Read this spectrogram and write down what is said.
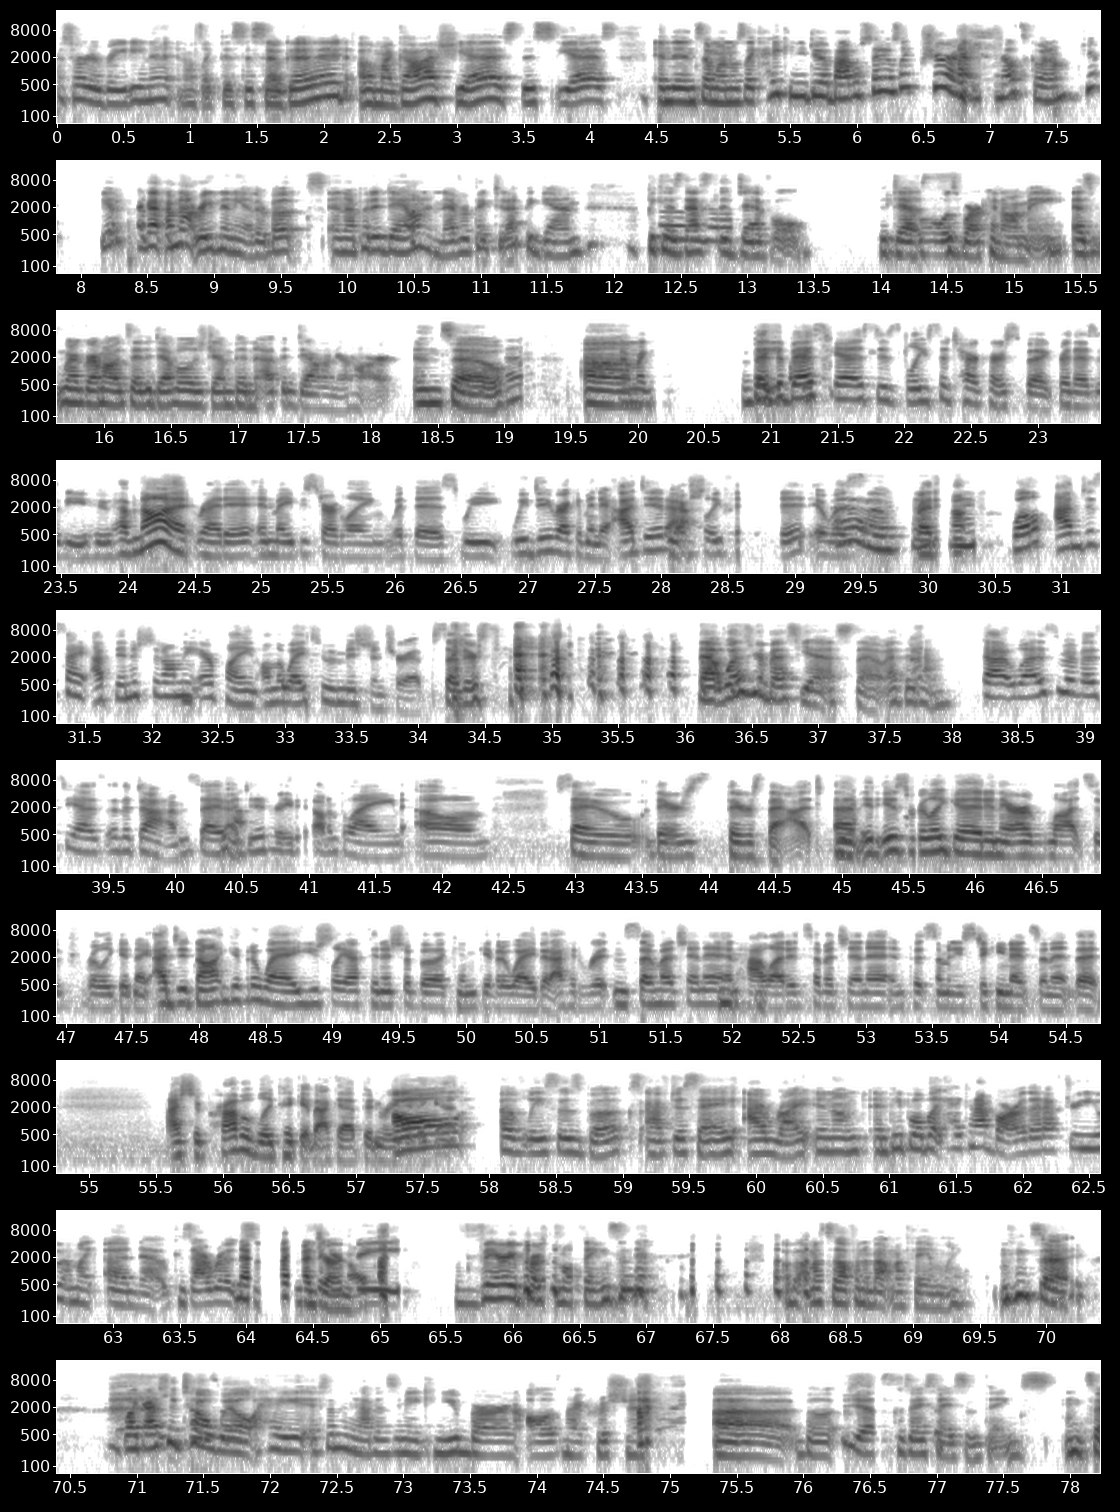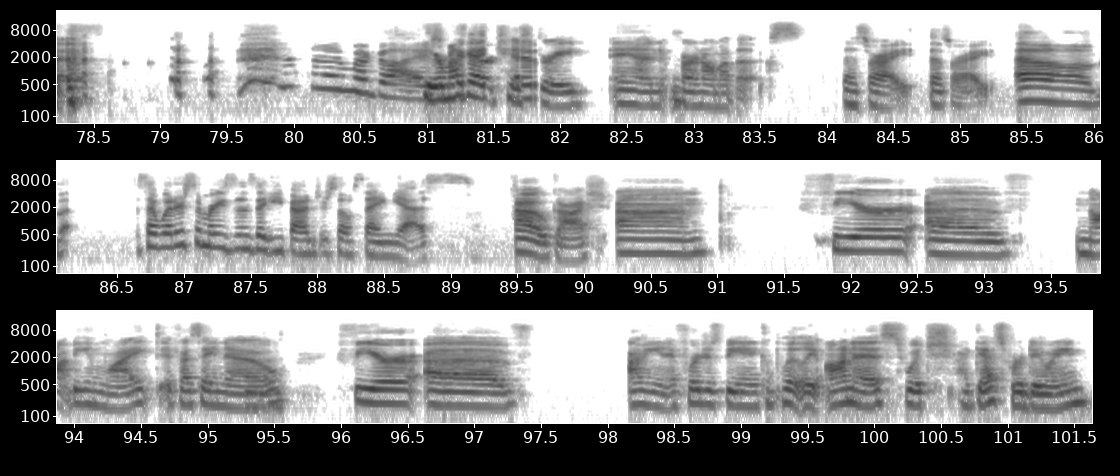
I started reading it and I was like, this is so good. Oh my gosh, yes, this, yes. And then someone was like, hey, can you do a Bible study? I was like, sure, I got nothing else going on. Yep, yep. I got, I'm not reading any other books. And I put it down and never picked it up again because Oh, that's no. the devil. The Yes. devil was working on me. As my grandma would say, the devil is jumping up and down on your heart. And so, um, oh my but But the best yes is Lisa TerKeurst's book. For those of you who have not read it and may be struggling with this, we we do recommend it. I did Yeah. actually finish it. It was Oh, read that's it well. I'm just saying I finished it on the airplane on the way to a mission trip. So there's that was your best yes, though, at the time. that was my best yes at the time. So Yeah. I did read it on a plane. Um, so there's there's that. Um, It is really good, and there are lots of really good notes. I did not give it away. Usually, I finish a book and give it away, but I had written so much in it and Mhm. highlighted so much in it and put so many sticky notes in it that I should probably pick it back up and read it again. of Lisa's books, I have to say, I write in them, and people are like, "Hey, can I borrow that after you?" I'm like, "Uh, no," because I wrote No, some Like my journal. very, very personal things in there about myself and about my family. so, Right. Like, I should tell Will, "Hey, if something happens to me, can you burn all of my Christian uh books? Yes. because they say some things." And so, oh my gosh. clear my Okay, church so- history and burn all my books. That's right. That's right. Um, so what are some reasons that you found yourself saying yes? Oh gosh. Um fear of not being liked if I say no. Mhm. Fear of I mean, if we're just being completely honest, which I guess we're doing.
